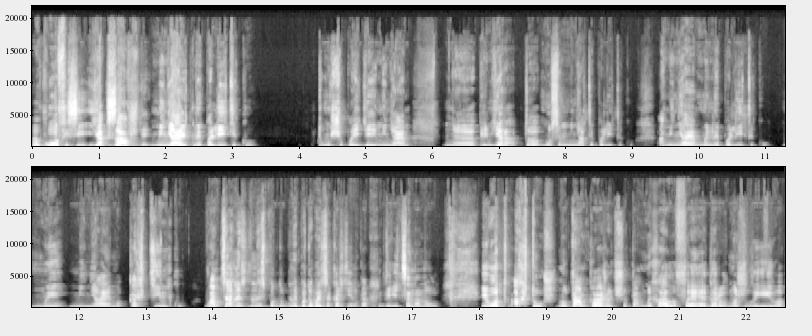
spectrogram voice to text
в офісі, як завжди, міняють не політику, тому що, по ідеї, міняємо прем'єра, то мусимо міняти політику. А міняємо ми не політику, ми міняємо картинку. Вам ця не, не, не подобається картинка? Дивіться на нову. І от, а хто ж? Ну там кажуть, що там Михайло Федоров, можливо,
